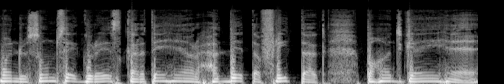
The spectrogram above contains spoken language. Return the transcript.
وہ ان رسوم سے گریز کرتے ہیں اور حد تفرید تک پہنچ گئے ہیں۔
